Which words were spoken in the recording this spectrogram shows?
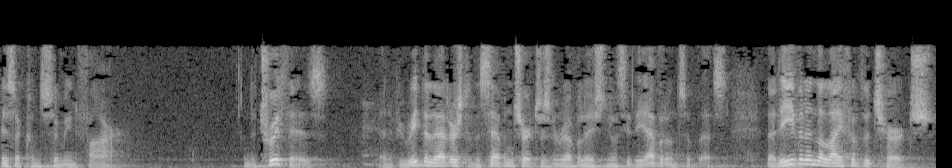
is a consuming fire. And the truth is, and if you read the letters to the seven churches in Revelation, you'll see the evidence of this. That even in the life of the church,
